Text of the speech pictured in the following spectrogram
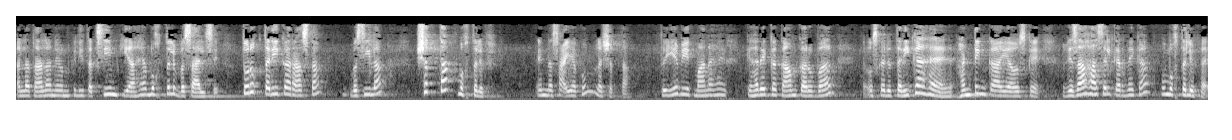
اللہ تعالیٰ نے ان کے لیے تقسیم کیا ہے مختلف وسائل سے۔ ترک طریقہ، راستہ، وسیلہ، شتا مختلف۔ ان نسائکم لشتا۔ تو یہ بھی ایک معنی ہے کہ ہر ایک کا کام کاروبار اس کا جو طریقہ ہے ہنٹنگ کا یا اس کے غذا حاصل کرنے کا وہ مختلف ہے۔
